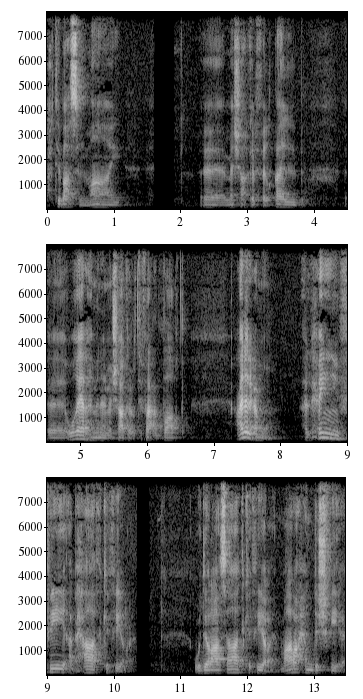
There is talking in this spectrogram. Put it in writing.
احتباس الماء آه، مشاكل في القلب آه، وغيرها من المشاكل ارتفاع الضغط. على العموم الحين في أبحاث كثيرة ودراسات كثيرة ما راح ندش فيها.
